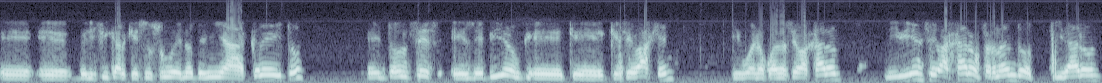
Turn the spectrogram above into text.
eh, eh, verificar que su sube no tenía crédito, entonces eh, le pidieron que, que, que se bajen. Y bueno, cuando se bajaron, ni bien se bajaron, Fernando, tiraron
